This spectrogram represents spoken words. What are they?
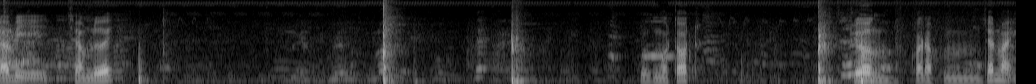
đã bị chạm lưới. Bước một tốt. Trương quả đập ừ, rất mạnh.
